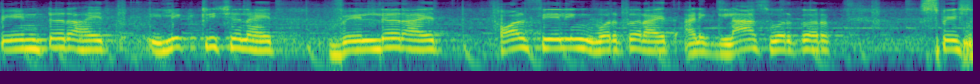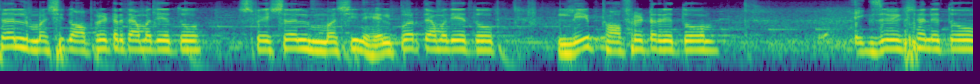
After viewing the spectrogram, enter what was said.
पेंटर आहेत इलेक्ट्रिशियन आहेत वेल्डर आहेत फॉल सेलिंग वर्कर आहेत आणि glass worker special machine operator त्यामध्ये येतो. स्पेशल मशीन हेल्पर त्यामध्ये येतो. लिफ्ट ऑपरेटर येतो. एक्झिबिशन येतो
